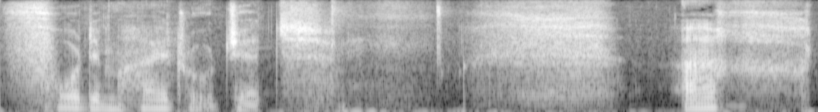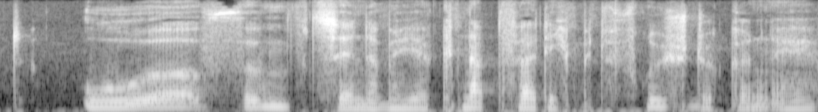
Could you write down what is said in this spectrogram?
Vor dem Hydrojet. 8 Uhr 15, da bin ich hier knapp fertig mit Frühstücken, ey.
